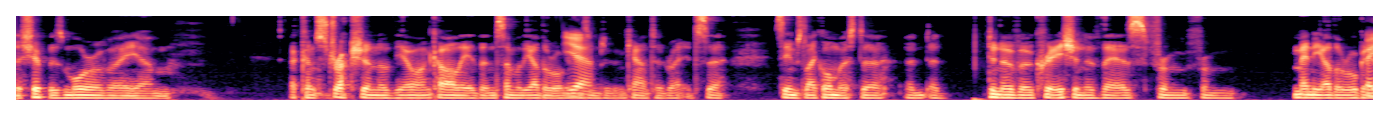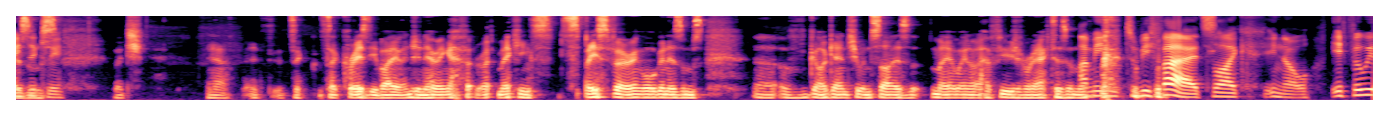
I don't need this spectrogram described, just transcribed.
the ship is more of a um, a construction of the Oankali than some of the other organisms we've encountered, right? It's uh, seems like almost a, a, a de novo creation of theirs from from many other organisms, Basically. which. Yeah, it's, it's a it's a crazy bioengineering effort, right? Making s- spacefaring organisms uh, of gargantuan size that may or may not have fusion reactors in them. I mean, to be fair, it's like, you know, if we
